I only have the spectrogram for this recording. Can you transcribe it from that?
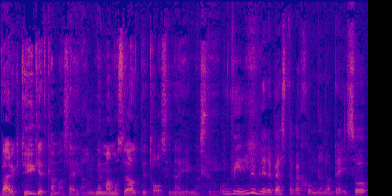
verktyget kan man säga. Men man måste alltid ta sina egna steg. och vill du bli den bästa versionen av dig så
